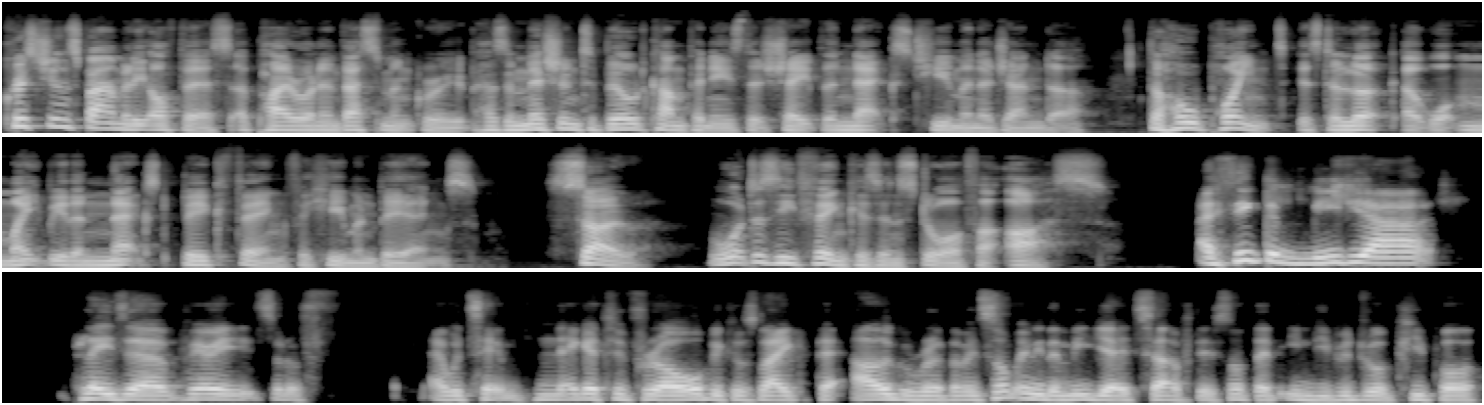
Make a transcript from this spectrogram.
Christian's family office, Apeiron investment group, has a mission to build companies that shape the next human agenda. The whole point is to look at what might be the next big thing for human beings. So, what does he think is in store for us? I think the media plays a very sort of I would say negative role because like the algorithm, it's not maybe the media itself. It's not that individual people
